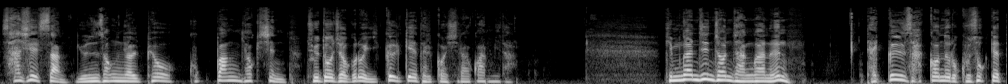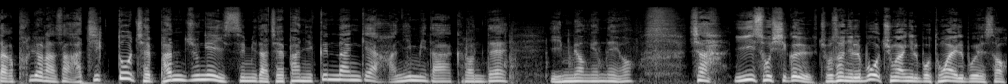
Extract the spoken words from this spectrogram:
사실상 윤석열표 국방혁신 주도적으로 이끌게 될 것이라고 합니다. 김관진 전 장관은 댓글 사건으로 구속됐다가 풀려나서 아직도 재판 중에 있습니다. 재판이 끝난 게 아닙니다. 그런데 임명했네요. 자, 이 소식을 조선일보, 중앙일보, 동아일보에서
